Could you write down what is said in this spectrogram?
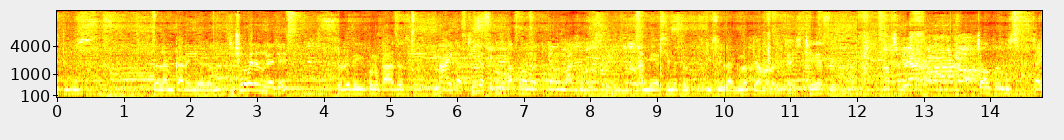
একটু তাহলে আমি কারে নিয়ে যাব? তুই ছোট ভাইরে নিয়ে যাইস? তোরে দেখি কোনো কাজ আছে? নাই কাজ ঠিক আছে কিন্তু তারপর আমার একটু কেমন লাগবে আমি আছি না তোর কিছুই লাগবে না তুই আমার লাগে যাইস ঠিক আছে? আচ্ছা চল তো যাই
